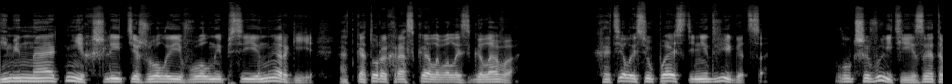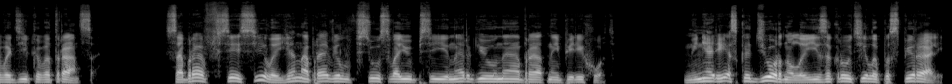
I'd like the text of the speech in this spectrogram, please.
Именно от них шли тяжелые волны пси-энергии, от которых раскалывалась голова. Хотелось упасть и не двигаться. Лучше выйти из этого дикого транса. Собрав все силы, я направил всю свою пси-энергию на обратный переход. Меня резко дернуло и закрутило по спирали.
